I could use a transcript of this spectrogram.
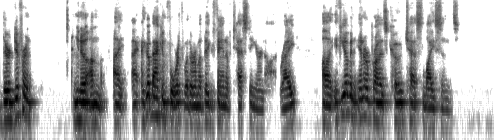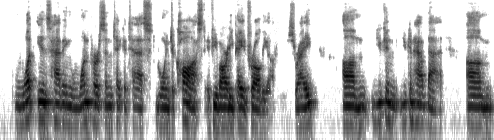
They're different. You know, I'm, I, I go back and forth whether I'm a big fan of testing or not, right? Uh, if you have an enterprise code test license, what is having one person take a test going to cost if you've already paid for all the others, right? Um, you can you can have that. Um,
